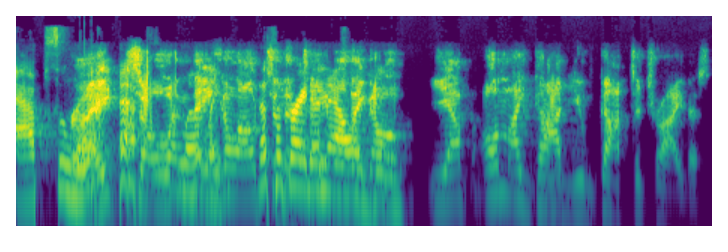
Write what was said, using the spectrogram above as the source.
Absolutely. Right. So Absolutely. when they go out That's to the table, analogy. they go, "Yep, oh my God, you've got to try this."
